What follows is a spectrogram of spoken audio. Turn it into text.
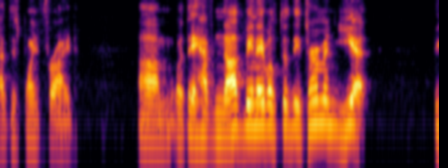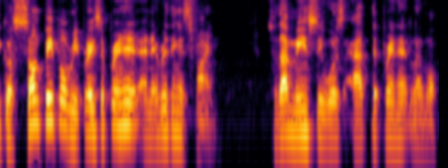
at this point fried. Um, what they have not been able to determine yet, because some people replace the printhead and everything is fine. So that means it was at the printhead level.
